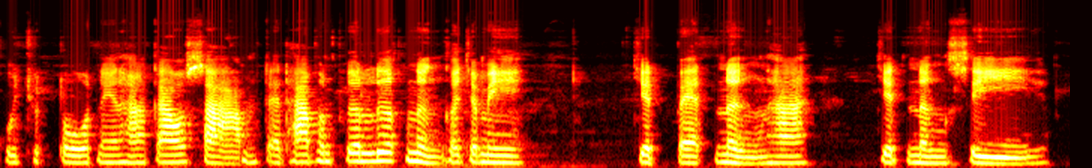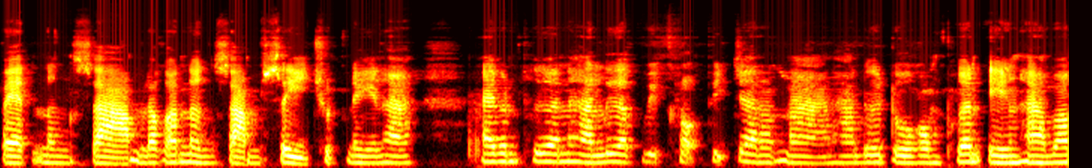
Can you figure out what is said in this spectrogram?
คู่ชุดโต๊ดนี้นะคะเก้าสามแต่ถ้าเพื่อนๆเลือกหนึ่งก็จะมีเจ็ดแปดหนึ่งนะคะ เจ็ดหนึ่งสี่แปดหนึ่งสามแล้วก็หนึ่งสามสี่ชุดนี้นะคะให้เพื่อนๆนะคะเลือกวิเคราะห์พิจารณานะคะโดยตัวของเพื่อนเองนะคะว่า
